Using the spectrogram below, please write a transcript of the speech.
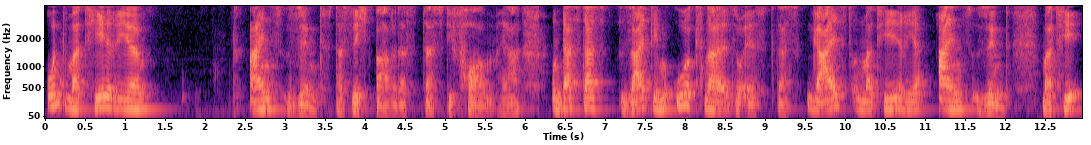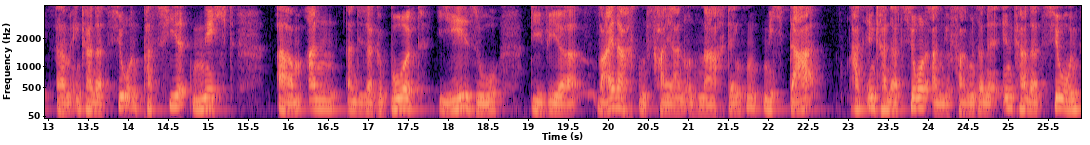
und Materie eins sind, das Sichtbare, das, das die Form, ja. Und dass das seit dem Urknall so ist, dass Geist und Materie eins sind. Mater ähm, Inkarnation passiert nicht ähm, an, an dieser Geburt Jesu, die wir Weihnachten feiern und nachdenken, nicht da hat Inkarnation angefangen, sondern Inkarnation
